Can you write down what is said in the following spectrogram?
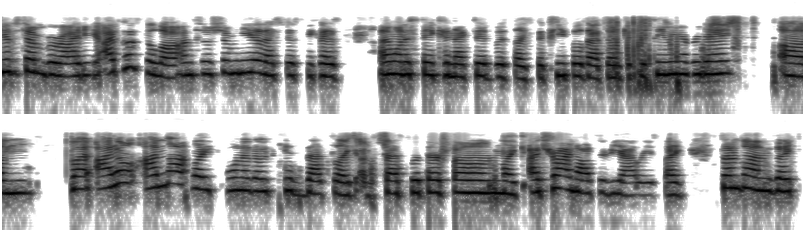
give some variety. I post a lot on social media. That's just because I want to stay connected with like the people that don't get to see me every day. Um, but I don't, I'm not like one of those kids that's like obsessed with their phone. Like, I try not to be at least. Like, sometimes, like,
